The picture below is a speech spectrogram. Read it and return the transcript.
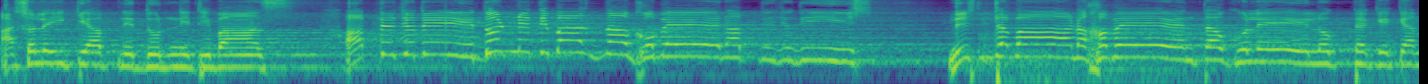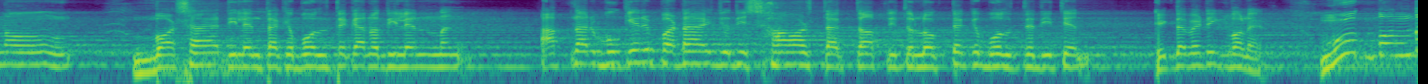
আসলেই কি আপনি দুর্নীতিবাজ? আপনি যদি দুর্নীতিবাজ না হবেন, আপনি যদি নিষ্ঠাবান হবেন তা খুলে লোকটাকে কেন বসায় দিলেন, তাকে বলতে কেন দিলেন না? আপনার বুকের পাটায় যদি সাহস থাকতো, আপনি তো লোকটাকে বলতে দিতেন। ঠিক না বেঠিক বলেন? মুখ বন্ধ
